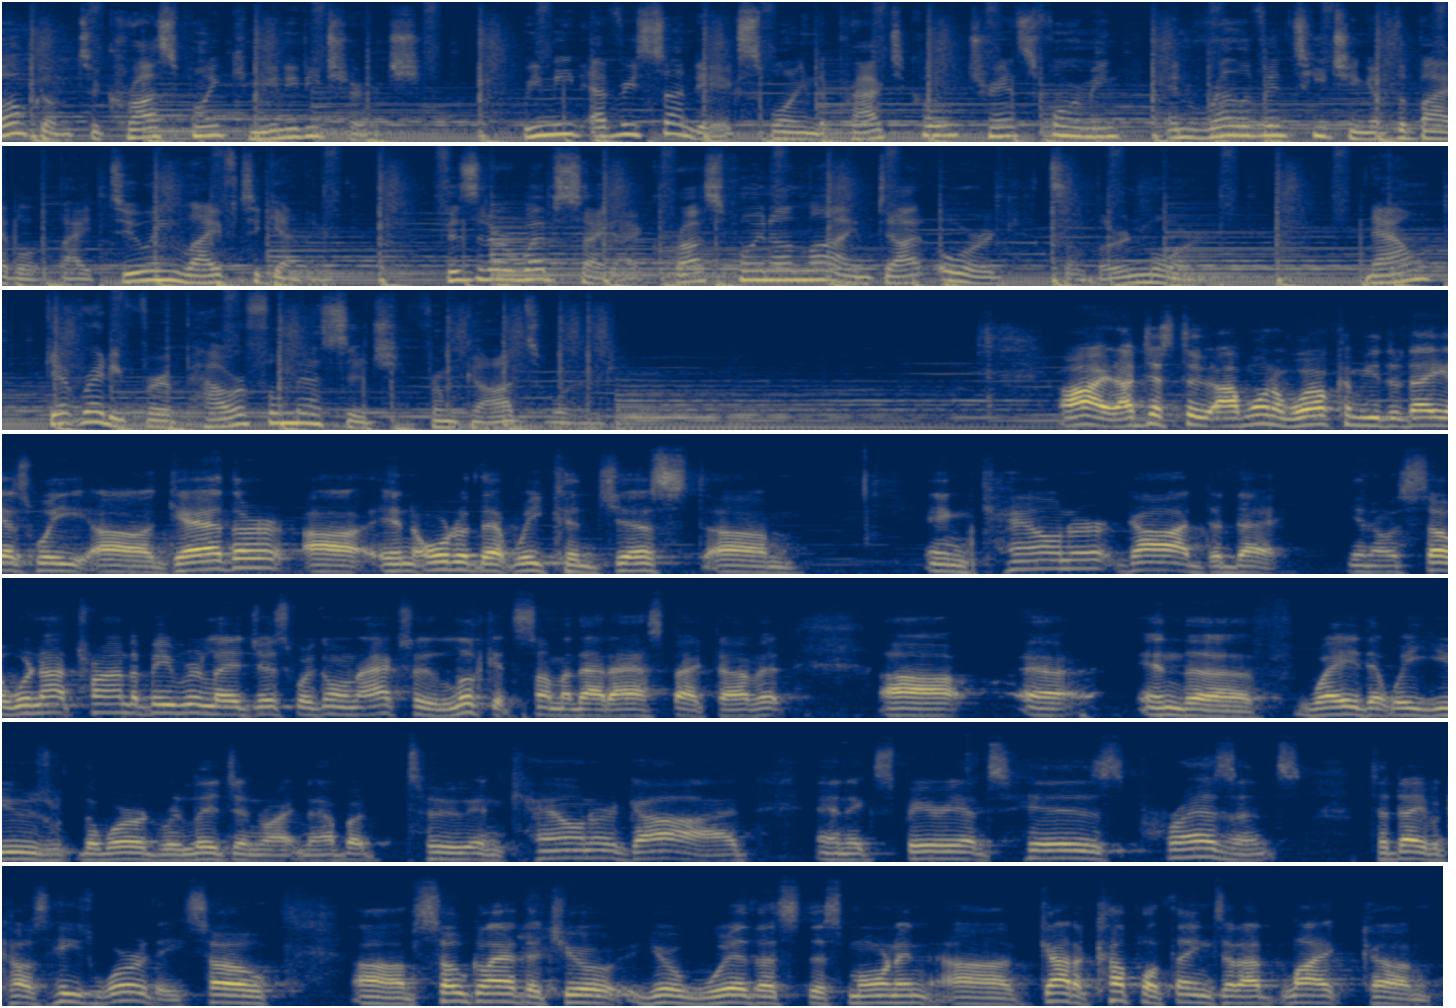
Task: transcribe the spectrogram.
Welcome to Crosspointe Community Church. We meet every Sunday exploring the practical, transforming, and relevant teaching of the Bible by doing life together. Visit our website at crosspointeonline.org to learn more. Now, get ready for a powerful message from God's Word. All right, I just do, I want to welcome you today as we uh, gather uh, in order that we can just um, encounter God today. You know, so we're not trying to be religious. We're going to actually look at some of that aspect of it uh, uh, in the way that we use the word religion right now, but to encounter God and experience His presence today because He's worthy. So, uh, so glad that you're you're with us this morning. Uh, got a couple of things that I'd like um,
